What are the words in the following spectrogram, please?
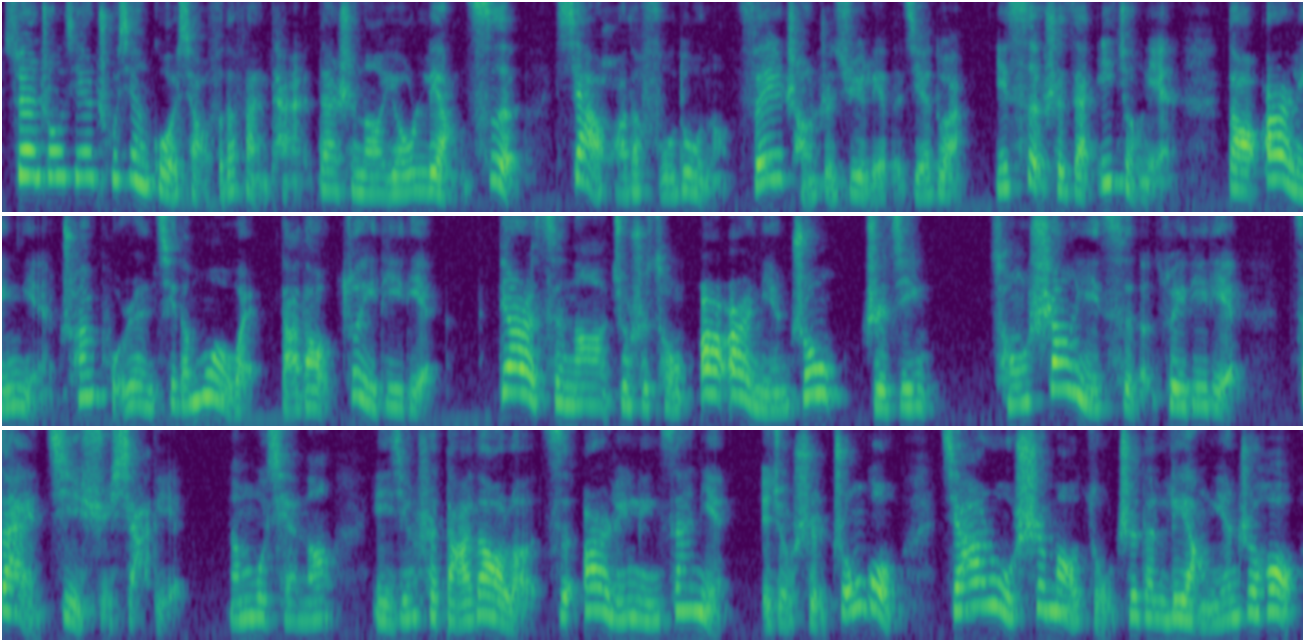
虽然中间出现过小幅的反弹，但是呢有两次下滑的幅度呢非常之剧烈的阶段，一次是在一九年到二零年川普任期的末尾达到最低点。第二次呢，就是从二二年中至今，从上一次的最低点再继续下跌。那目前呢，已经是达到了自二零零三年，也就是中共加入世贸组织的两年之后，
